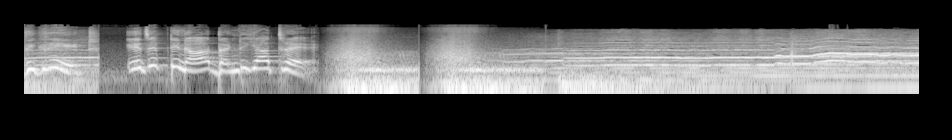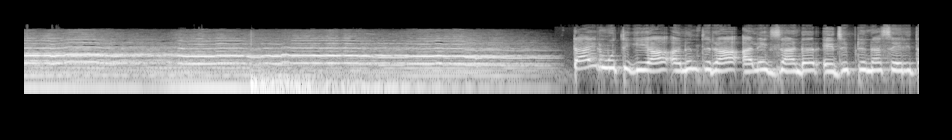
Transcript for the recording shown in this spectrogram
ದಿ ಗ್ರೇಟ್ ಈಜಿಪ್ಟಿನ ದಂಡಯಾತ್ರೆ ಟೈರ್ ಅನಂತರ ಅಲೆಕ್ಸಾಂಡರ್ ಈಜಿಪ್ಟನ್ನ ಸೇರಿದ.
